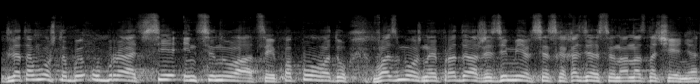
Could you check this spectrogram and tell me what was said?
Для того, чтобы убрать все инсинуации по поводу возможной продажи земель сельскохозяйственного назначения,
